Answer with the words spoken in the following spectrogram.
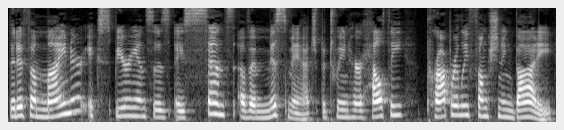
that if a minor experiences a sense of a mismatch between her healthy, properly functioning body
